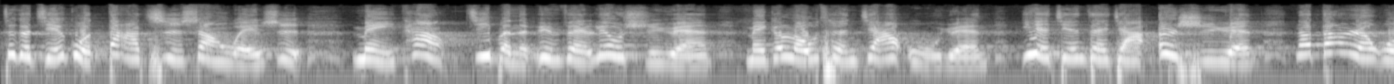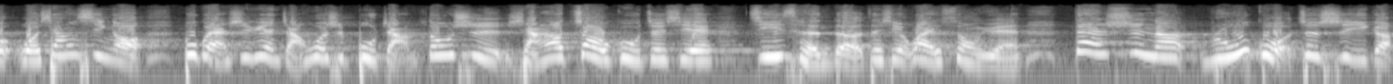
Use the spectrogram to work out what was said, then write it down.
这个结果大致上为是每趟基本的运费六十元，每个楼层加五元，夜间再加二十元。那当然，我我相信哦，不管是院长或是部长，都是想要照顾这些基层的这些外送员。但是呢，如果这是一个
